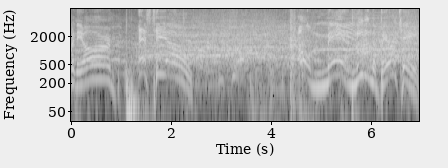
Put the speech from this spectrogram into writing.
Trapping the arm. STO. Oh, man, meeting the barricade.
